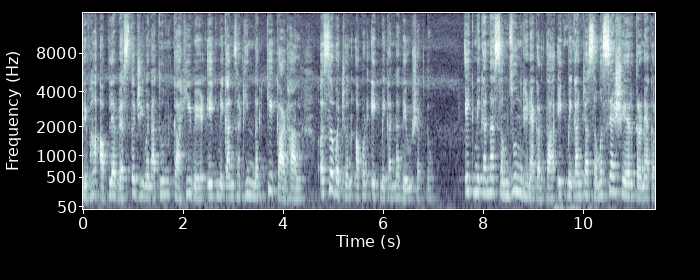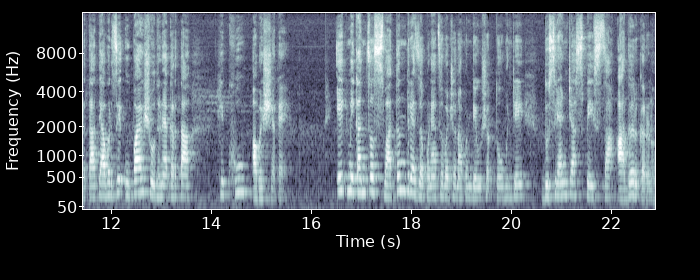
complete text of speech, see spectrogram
तेव्हा आपल्या व्यस्त जीवनातून काही वेळ एकमेकांसाठी नक्की काढाल असं वचन आपण एकमेकांना देऊ शकतो. एकमेकांना समजून घेण्याकरता एकमेकांच्या समस्या शेअर करण्याकरता त्यावरचे उपाय शोधण्याकरता हे खूप आवश्यक आहे. एकमेकांचं स्वातंत्र्य जपण्याचं वचन आपण देऊ शकतो म्हणजे दुसऱ्यांच्या स्पेसचा आदर करणं.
